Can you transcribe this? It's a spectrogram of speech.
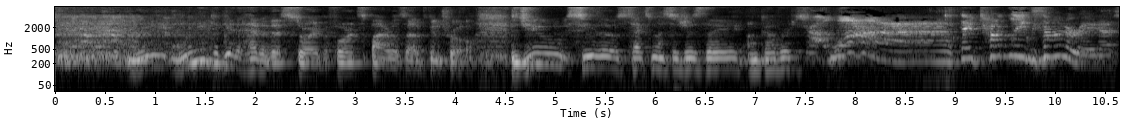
Rudy, we need to get ahead of this story before it spirals out of control. Did you see those text messages they uncovered? What? They totally exonerate us.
